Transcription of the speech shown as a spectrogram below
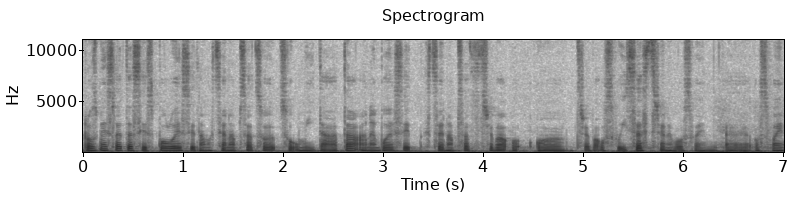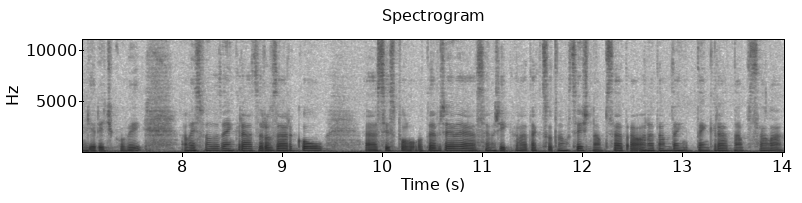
rozmyslete si spolu, jestli tam chce napsat, co, co umí táta, anebo jestli chce napsat třeba o, o, třeba o své sestře nebo o svém, e, o svém dědečkovi. A my jsme to tenkrát s Rozárkou e, si spolu otevřeli a já jsem říkala, tak co tam chceš napsat? A ona tam ten, tenkrát napsala,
